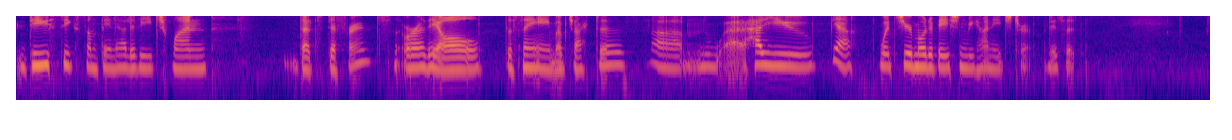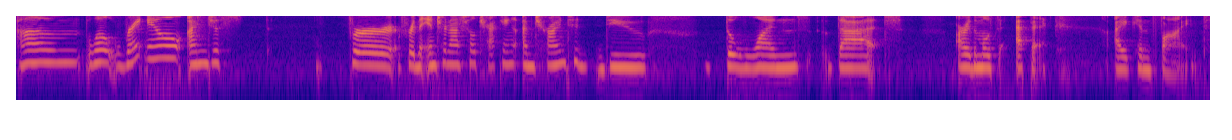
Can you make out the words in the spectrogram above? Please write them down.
do you seek something out of each one that's different, or are they all the same objective? Um, how do you? Yeah, what's your motivation behind each trip? Is it Um, well, right now I'm just for for the international tracking, I'm trying to do the ones that are the most epic I can find.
